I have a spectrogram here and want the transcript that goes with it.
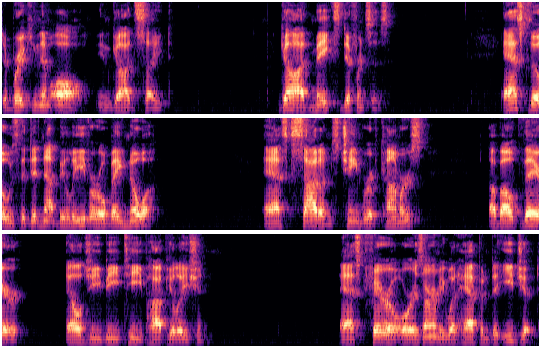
to breaking them all in God's sight. God makes differences. Ask those that did not believe or obey Noah Ask Sodom's Chamber of Commerce about their LGBT population. Ask Pharaoh or his army what happened to Egypt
